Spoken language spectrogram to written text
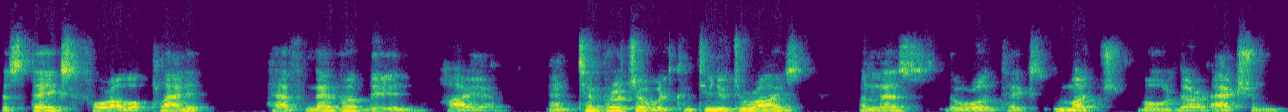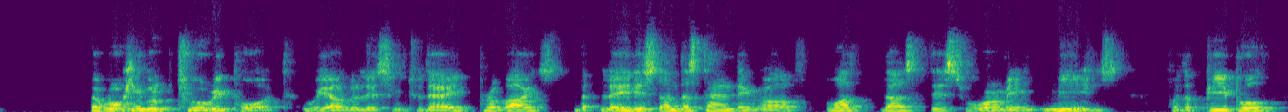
The stakes for our planet have never been higher and temperature will continue to rise unless the world takes much bolder action. The Working Group 2 report we are releasing today provides the latest understanding of what does this warming means for the people,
